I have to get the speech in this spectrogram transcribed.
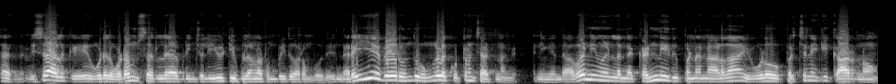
சார் விஷாலுக்கு உடல் உடம்பு சரியில்லை அப்படின்னு சொல்லி யூடியூப்லாம் ரொம்ப இது வரும்போது நிறைய பேர் வந்து உங்களை குற்றம் சாட்டினாங்க. நீங்கள் இந்த அவனிவனில் அந்த கண் இது பண்ணனால தான் இவ்வளோ பிரச்சனைக்கு காரணம்.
